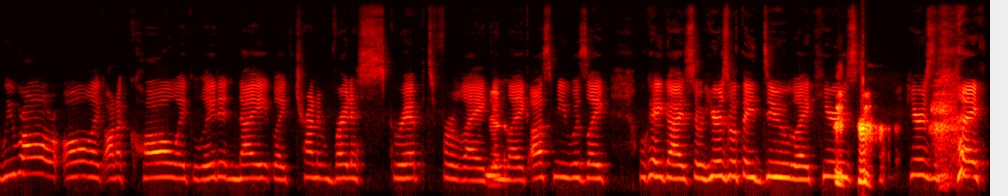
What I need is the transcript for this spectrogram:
we were all, all like on a call like late at night like trying to write a script for like Yeah. and like Usmi was like okay guys so here's what they do like here's here's like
